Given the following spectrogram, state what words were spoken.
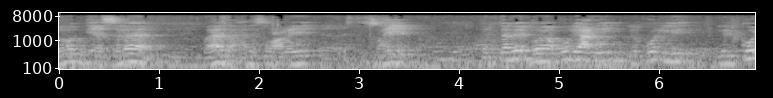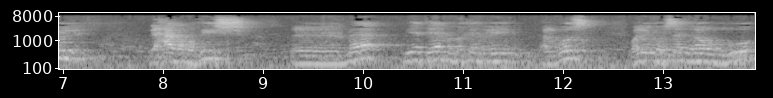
لرد السلام. وهذا حديث طبعا إيه؟ صحيح. فانتبه ويقول يعني لكل للكل لحاجة. ما فيش آه، ماء بيتيمم مكان الايه؟ الغسل. ولم يسن له الوضوء.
